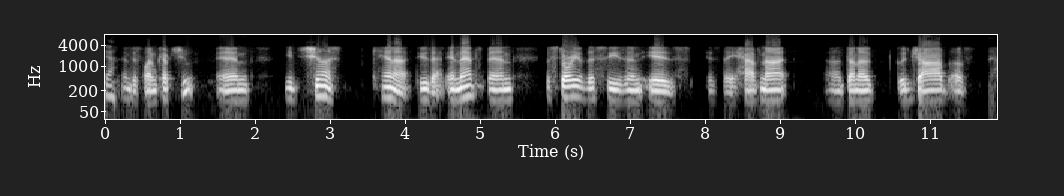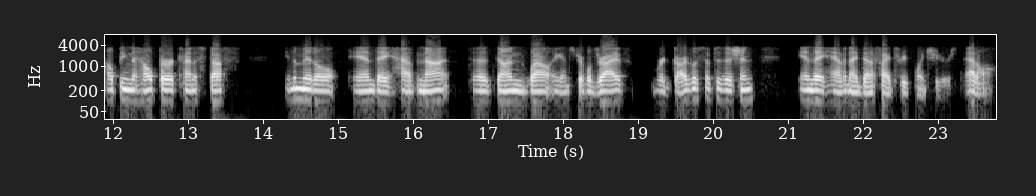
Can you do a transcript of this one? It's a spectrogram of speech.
Yeah. And just let him keep shooting. And you just cannot do that. And that's been the story of this season is is they have not uh, done a good job of helping the helper kind of stuff in the middle, and they have not uh, done well against dribble drive, regardless of position, and they haven't identified three point shooters at all.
